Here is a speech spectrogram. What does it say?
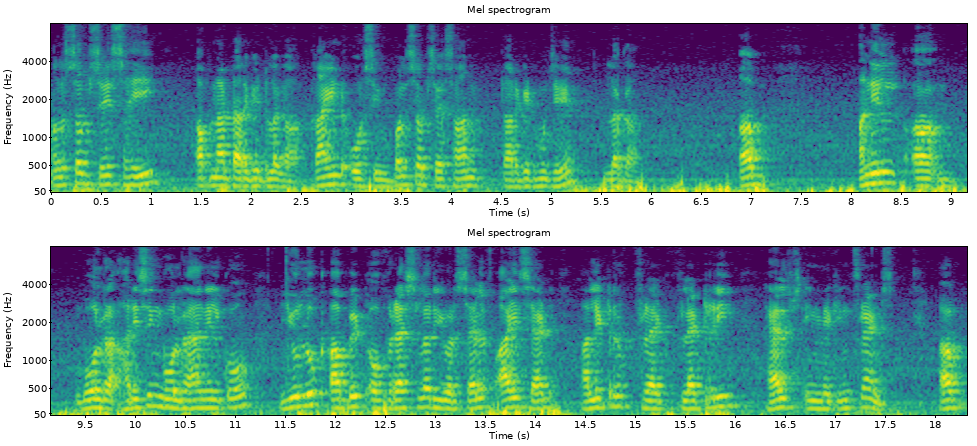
मतलब सबसे सही अपना टारगेट लगा। काइंड और सिंपल सबसे आसान टारगेट मुझे लगा। अब अनिल आ, बोल रहा हरी सिंह बोल रहा है अनिल को you look a bit of wrestler yourself I said a little flattery helps in making friends अब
